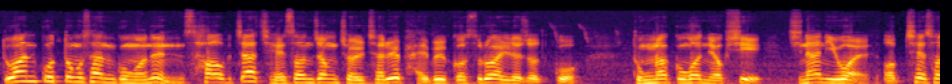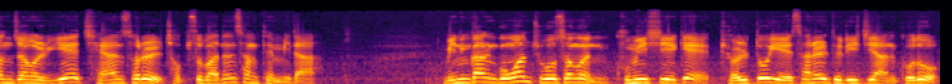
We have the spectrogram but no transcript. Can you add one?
또한 꽃동산공원은 사업자 재선정 절차를 밟을 것으로 알려졌고 동락공원 역시 지난 2월 업체 선정을 위해 제안서를 접수받은 상태입니다. 민간공원 조성은 구미시에게 별도 예산을 들이지 않고도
